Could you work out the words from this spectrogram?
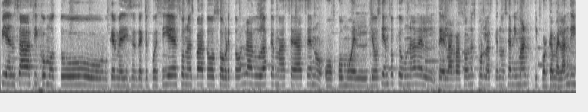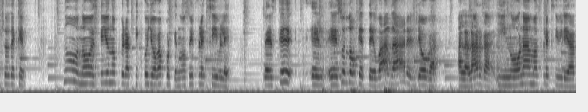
piensa así como tú que me dices de que pues sí eso no es para todos sobre todo la duda que más se hacen o, o como el yo siento que una de las razones por las que no se animan y porque me la han dicho es de que no no es que yo no practico yoga porque no soy flexible. Es que el- eso es lo que te va a dar el yoga a la larga y no nada más flexibilidad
